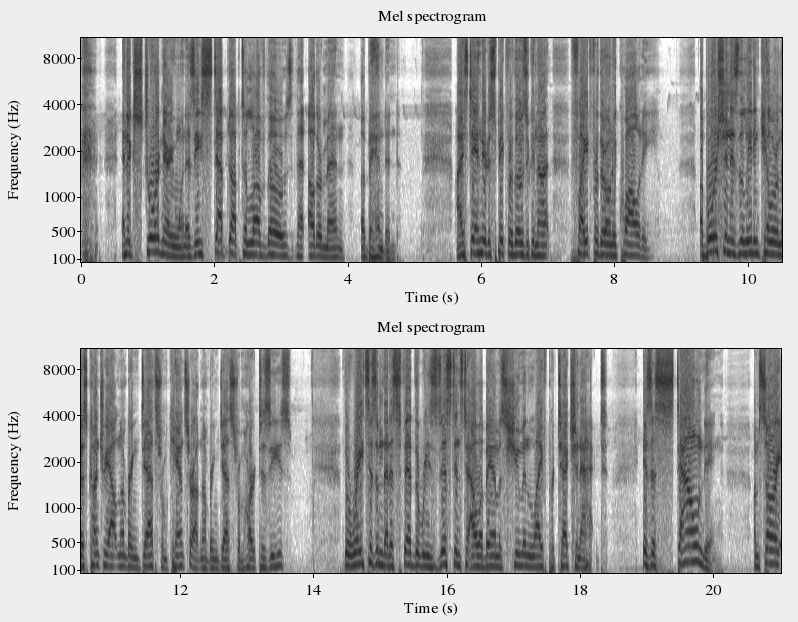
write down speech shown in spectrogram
an extraordinary one as he stepped up to love those that other men abandoned. I stand here to speak for those who cannot fight for their own equality. Abortion is the leading killer in this country, outnumbering deaths from cancer, outnumbering deaths from heart disease. The racism that has fed the resistance to Alabama's Human Life Protection Act is astounding. I'm sorry,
